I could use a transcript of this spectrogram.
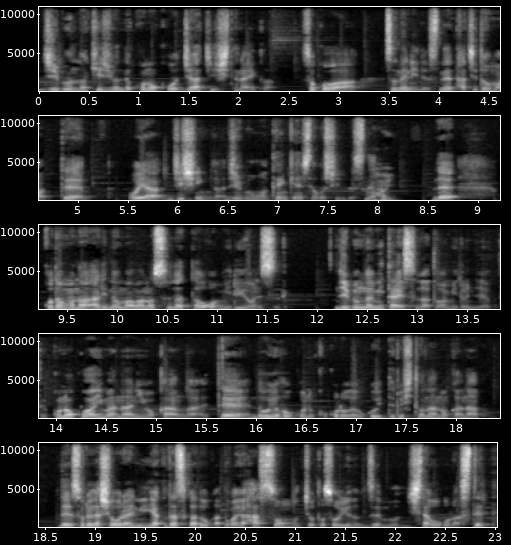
自分の基準でこの子をジャッジしてないか。そこは常にですね、立ち止まって、親自身が自分を点検してほしいんですね。はい。で、子供のありのままの姿を見るようにする。自分が見たい姿を見るんじゃなくて、この子は今何を考えて、どういう方向に心が動いてる人なのかな。で、それが将来に役立つかどうかとかいう発想もちょっとそういうの全部下心は捨てて、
